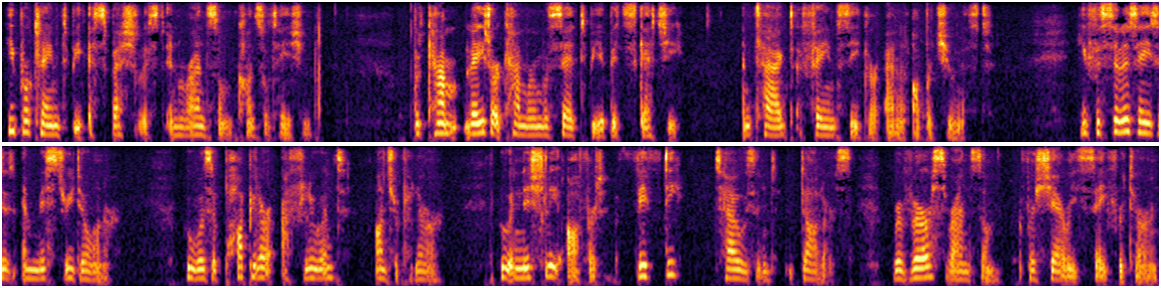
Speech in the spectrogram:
He proclaimed to be a specialist in ransom consultation, but Cam- later Cameron was said to be a bit sketchy and tagged a fame seeker and an opportunist. He facilitated a mystery donor who was a popular affluent entrepreneur who initially offered $50,000 reverse ransom for Sherri's safe return.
